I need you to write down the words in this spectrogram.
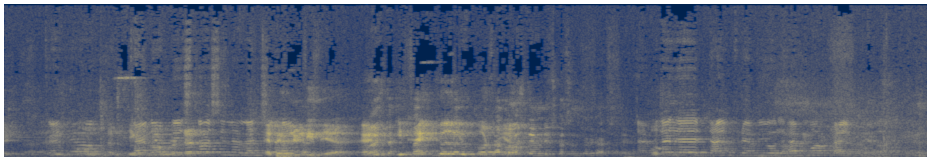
data, you found something Can you groundwater discuss in a lunch availability there, and in actual you got sir here. Last time discussion करेगा sir Because a time frame, you will have more time.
